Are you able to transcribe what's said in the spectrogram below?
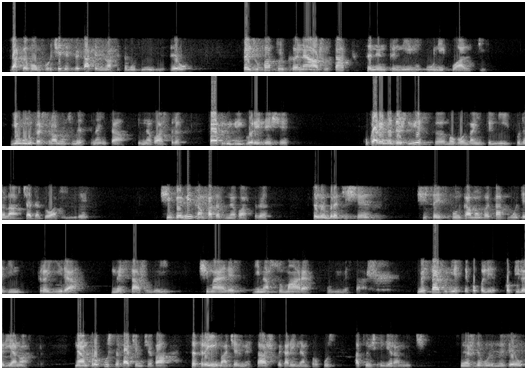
dacă vom purce despre casele noastre să mulțumim Dumnezeu pentru faptul că ne-a ajutat să ne întâlnim unii cu alții. Eu, unul personal, mulțumesc înaintea dumneavoastră, fratelui Grigore Leșe, cu care nădăjduiesc că mă voi mai întâlni până la cea de-a doua venire și îmi permit ca în fața dumneavoastră să-l îmbrățișez și să-i spun că am învățat multe din trăirea mesajului și mai ales din asumarea unui mesaj. Mesajul este copilăria noastră. Ne-am propus să facem ceva, să trăim acel mesaj pe care le-am propus atunci când eram mici. Să ne ajute Bunul Dumnezeu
